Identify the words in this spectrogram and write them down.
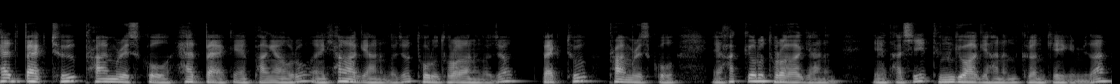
head back to primary school. head back 예, 방향으로 예, 향하게 하는 거죠. 도로 돌아가는 거죠. back to primary school. 예, 학교로 돌아가게 하는 예, 다시 등교하게 하는 그런 계획입니다.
